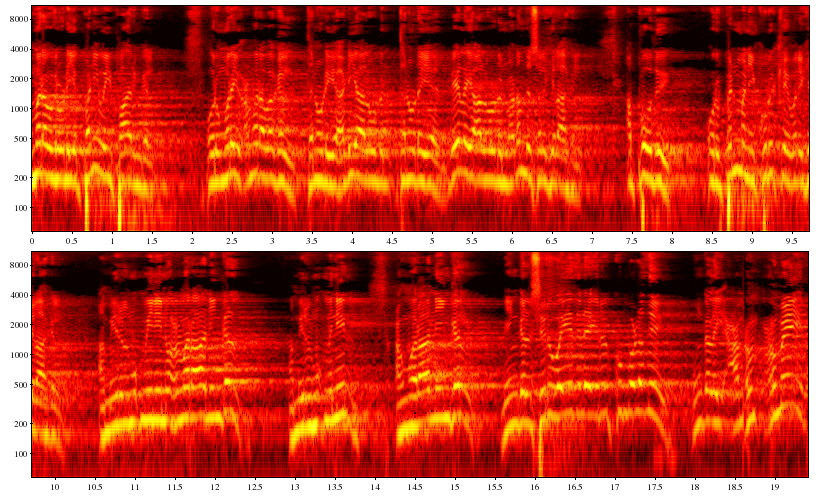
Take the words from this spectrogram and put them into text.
உமர் அவர்களுடைய பணிவை பாருங்கள். ஒரு முறை உமர் அவர்கள் தன்னுடைய அடியாளோடு தன்னுடைய வேலையாளோடு நடந்து செல்கிறார்கள். அப்போது ஒரு பெண்மணி குறுக்கே வருகிறார்கள். அமீருல் முக்மினின் உமரா நீங்கள்? அமீருல் முக்மினின் உமரா நீங்கள்? நீங்கள் சிறு வயதிலே இருக்கும் பொழுது உங்களை உமேர்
